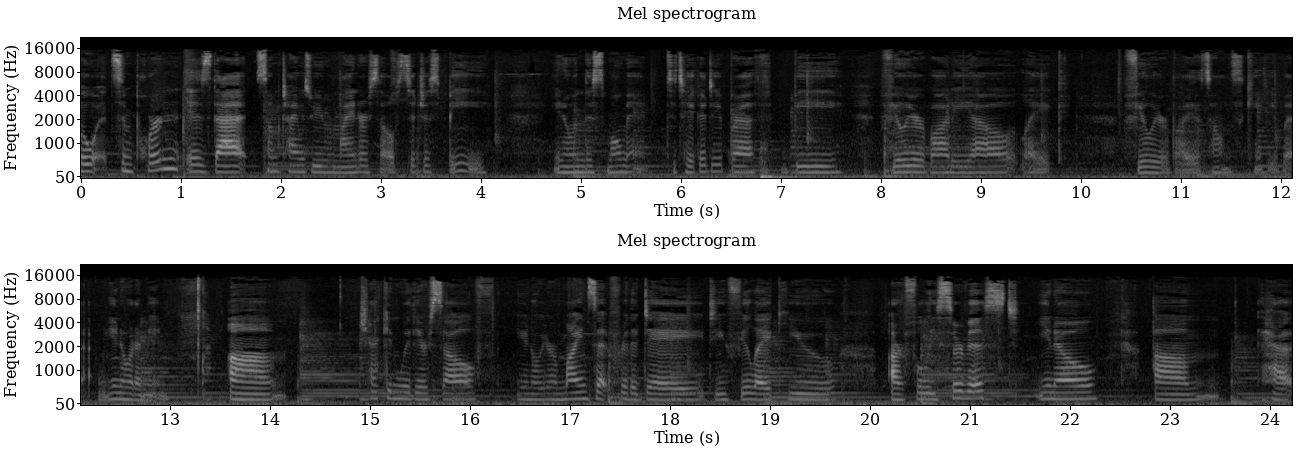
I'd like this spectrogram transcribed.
But what's important is that sometimes we remind ourselves to just be, you know, in this moment, to take a deep breath, be, feel your body out, like feel your body. That sounds kinky, but you know what I mean. Um, check in with yourself, you know, your mindset for the day. Do you feel like you are fully serviced, you know? Um, ha-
